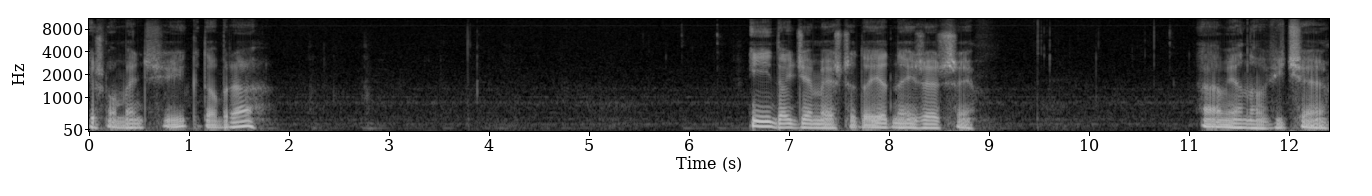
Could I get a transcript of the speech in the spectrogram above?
Już momencik, dobra. I dojdziemy jeszcze do jednej rzeczy. A mianowicie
